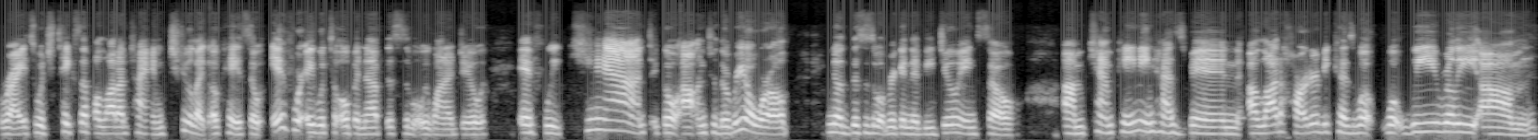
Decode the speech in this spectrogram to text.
right? So which takes up a lot of time too. Like, okay, so if we're able to open up, this is what we want to do. If we can't go out into the real world, you know, this is what we're going to be doing. So um, campaigning has been a lot harder because what what we really um,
